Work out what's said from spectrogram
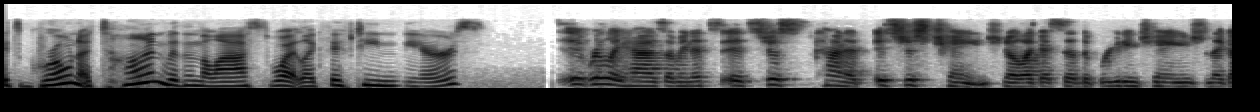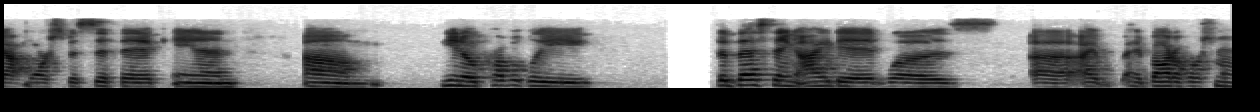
it's grown a ton within the last what like 15 years? It really has. I mean it's it's just kind of it's just changed. You know like i said the breeding changed and they got more specific and um you know probably the best thing i did was uh, I, I had bought a horse from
